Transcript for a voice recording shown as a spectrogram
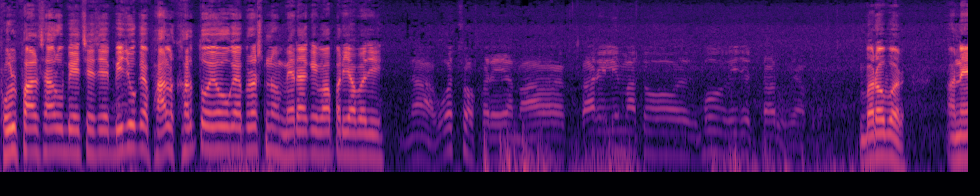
ફૂલ ફાલ સારું બેચે છે. બીજું કે ફાલ ખરતો એવો કઈ પ્રશ્ન? મેરાકી વાપર્યા પછી? ના ઓછો ફરે એમ. આ કારેલીમાં તો બહુ રિઝલ્ટ સારું છે આપણે. બરોબર. અને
